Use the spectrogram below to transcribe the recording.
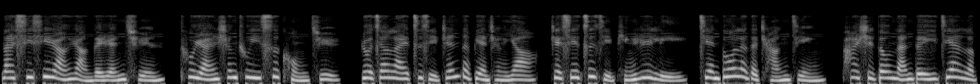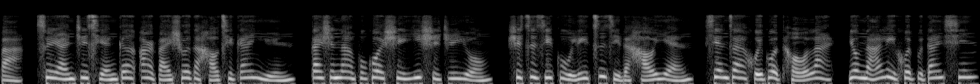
那熙熙攘攘的人群，突然生出一丝恐惧。若将来自己真的变成妖，这些自己平日里见多了的场景，怕是都难得一见了吧？虽然之前跟二白说的豪气干云，但是那不过是一时之勇，是自己鼓励自己的豪言。现在回过头来，又哪里会不担心？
